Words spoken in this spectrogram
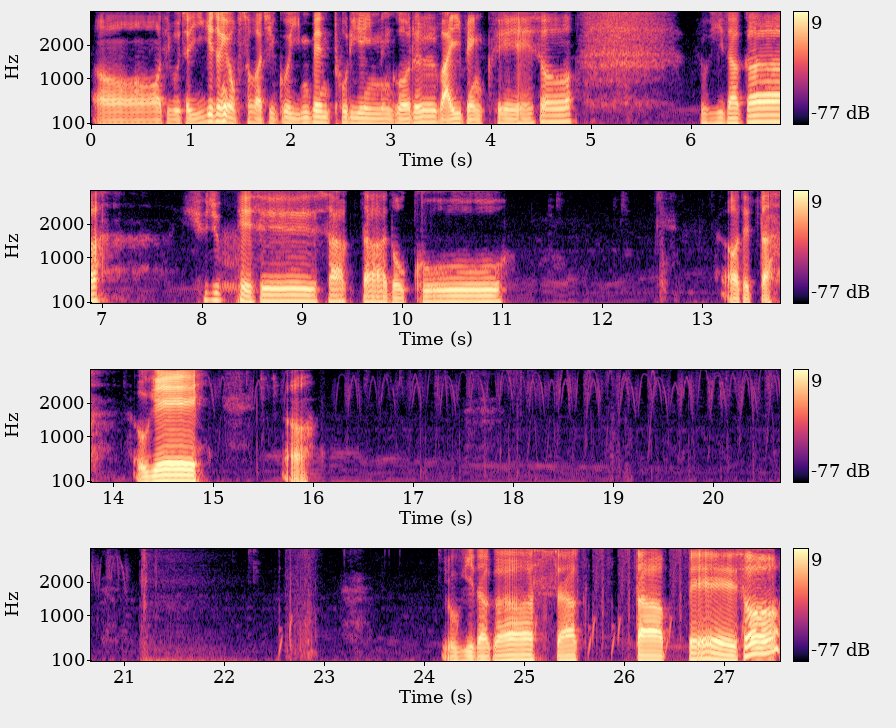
어 어디 보자. 이 계정이 없어 가지고 인벤토리에 있는 거를 마이뱅크에 해서 여기다가 휴즈팻을 싹 다 넣고 어 됐다. 오케이. 어 여기다가 싹 다 빼서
